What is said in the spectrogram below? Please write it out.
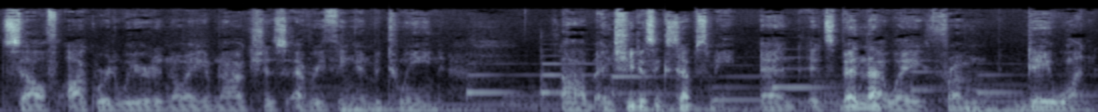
self awkward, weird, annoying, obnoxious, everything in between. Um, and she just accepts me. And it's been that way from day one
